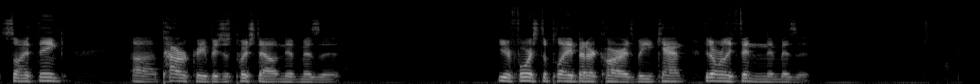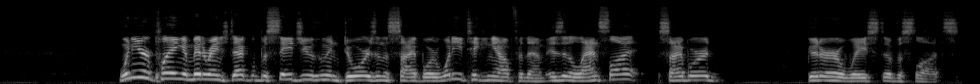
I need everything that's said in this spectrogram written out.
So I think uh, Power Creep is just pushed out Niv Mizzet. You're forced to play better cards, but you can't. They don't really fit in Niv Mizzet. When you're playing a mid-range deck with Boseiju who endures in the sideboard, what are you taking out for them? Is it a landslot? Sideboard, good or a waste of a slots?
